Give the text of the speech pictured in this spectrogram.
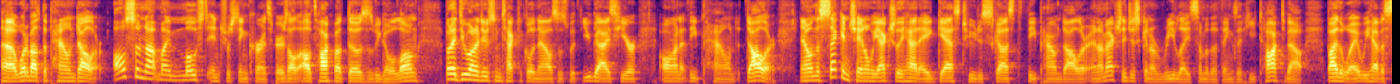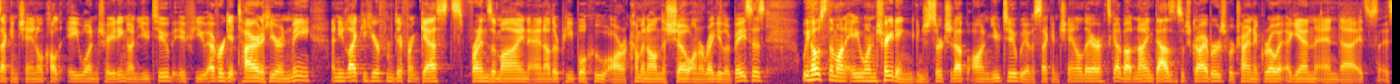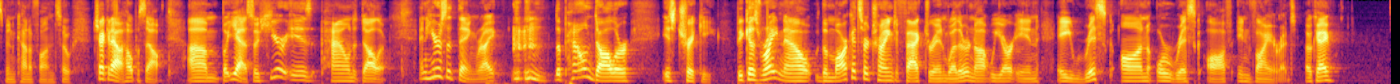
uh, what about the pound dollar? Also, not my most interesting currency pairs. I'll, I'll talk about those as we go along, but I do want to do some technical analysis with you guys here on the pound dollar. Now, on the second channel, we actually had a guest who discussed the pound dollar, and I'm actually just going to relay some of the things that he talked about. By the way, we have a second channel called A1 Trading on YouTube. If you ever get tired of hearing me and you'd like to hear from different guests, friends of mine, and other people who are coming on the show on a regular basis, we host them on A1 Trading. You can just search it up on YouTube. We have a second channel there. It's got about 9,000 subscribers. We're trying to grow it again, and uh, it's it's been kind of fun. So check it out. Help us out. Um, but yeah, so here is pound dollar. And here's the thing, right? the pound dollar is tricky because right now the markets are trying to factor in whether or not we are in a risk on or risk off environment. Okay.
